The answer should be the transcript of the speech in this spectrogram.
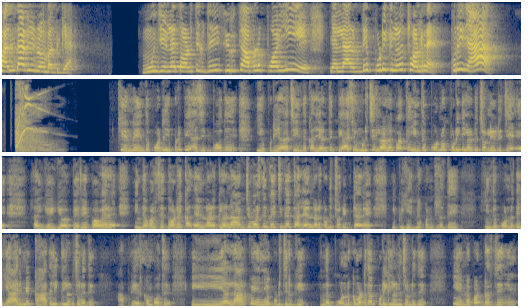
பந்தாடிடுவேன் பாத்துக்க. மூஞ்சியெல்லாம் தொடச்சுக்கிட்டு சிரிச்சாப்புல போய் எல்லாருக்கிட்டையும் பிடிக்கலன்னு சொல்றேன். புரியுதா? என்ன இந்த பொண்ணு இப்படி பேசிட்டு போகுது? எப்படியாச்சும் இந்த கல்யாணத்தை பேசி முடிச்சிடலான்னு பார்த்தா இந்த பொண்ணு பிடிக்கலன்னு சொல்லிடுச்சு. ஐயோ பெரியப்பா வேற இந்த வருஷத்தோட கல்யாணம் நடக்கலன்னா அஞ்சு வருஷம் கழிச்சு தான் கல்யாணம் நடக்கும்னு சொல்லிவிட்டாரு. இப்போ என்ன பண்றது? இந்த பொண்ணுக்கு யாருமே காதலிக்கலன்னு சொல்லுது. அப்படி இருக்கும்போது எல்லாருக்கும் என்னையும் பிடிச்சிருக்கு. இந்த பொண்ணுக்கு மட்டும் தான் பிடிக்கலன்னு சொல்லுது. என்ன பண்றது? என்ன?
